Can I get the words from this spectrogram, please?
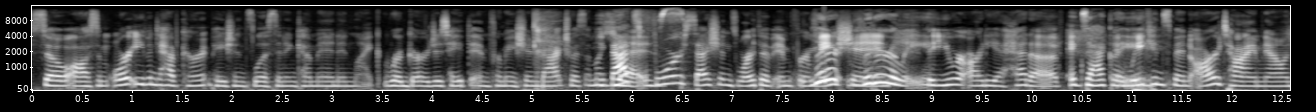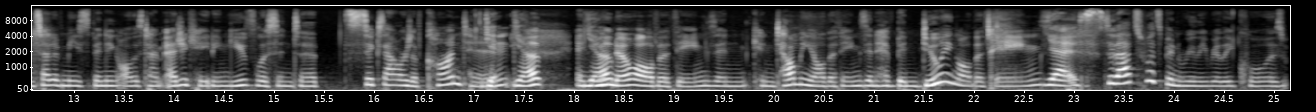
so awesome. Or even to have current patients listen and come in and like regurgitate the information back to us. I'm like, that's Yes. four sessions worth of information literally. that you were already ahead of. Exactly. And we can spend our time now instead of me spending all this time educating. You've listened to six hours of content. Ye- yep. And you know all the things and can tell me all the things and have been doing all the things. Yes. So that's what's been really, really cool is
